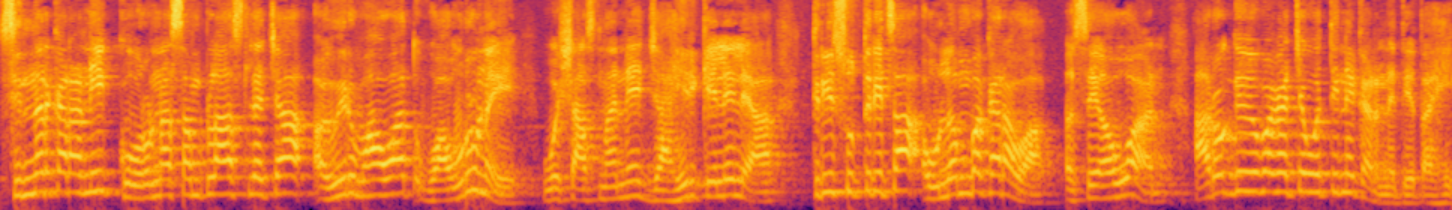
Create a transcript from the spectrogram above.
सिन्नरकरांनी कोरोना संपला असल्याच्या आविर्भावात वावरू नये व शासनाने जाहीर केलेल्या त्रिसूत्रीचा अवलंब करावा असे आवाहन आरोग्य विभागाच्या वतीने करण्यात येत आहे.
